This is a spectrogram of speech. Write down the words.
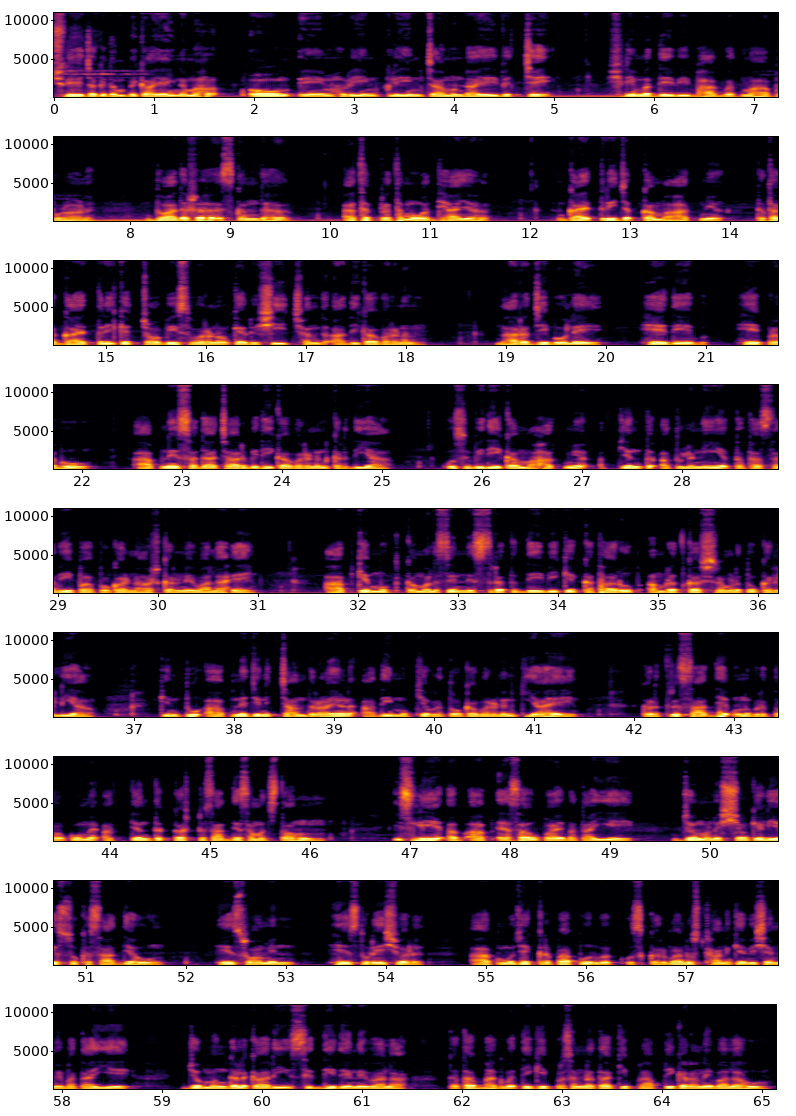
श्री जगदम्बिकायै नमः। ओम ऐं ह्रीं क्लीं चामुण्डायै विच्चे। श्रीमद्देवी भागवत महापुराण, द्वादशः स्कंदः अथ प्रथमो अध्याय। गायत्री जप का महात्म्य तथा गायत्री के चौबीस वर्णों के ऋषि छंद आदि का वर्णन। नारद जी बोले, हे देव, हे प्रभु, आपने सदाचार विधि का वर्णन कर दिया। उस विधि का महात्म्य अत्यंत अतुलनीय तथा सभी पापों का नाश करने वाला है। आपके मुख कमल से निसृत देवी के कथा रूप अमृत का श्रवण तो कर लिया, किंतु आपने जिन चांद्रायण आदि मुख्य व्रतों का वर्णन किया है, कर्तृ साध्य उन व्रतों को मैं अत्यंत कष्ट साध्य समझता हूँ। इसलिए अब आप ऐसा उपाय बताइए, जो मनुष्यों के लिए सुख साध्य हो। हे स्वामिन, हे सुरेश्वर आप मुझे कृपा पूर्वक उस कर्मानुष्ठान के विषय में बताइए, जो मंगलकारी सिद्धि देने वाला तथा भगवती की प्रसन्नता की प्राप्ति कराने वाला हो।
